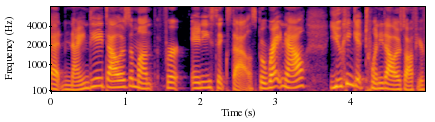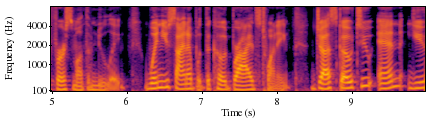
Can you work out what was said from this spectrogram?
At $98 a month for any six styles. But right now, you can get $20 off your first month of Nuuly when you sign up with the code BRIDES20. Just go to N-U-U-L-Y.com.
